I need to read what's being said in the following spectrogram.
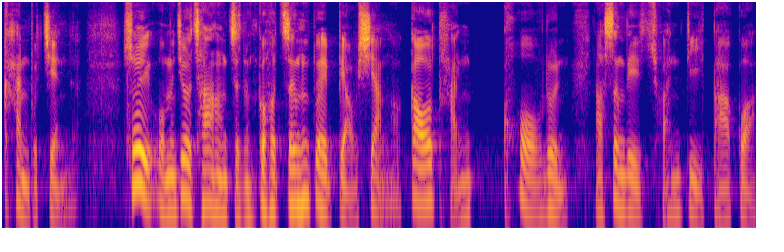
看不见的。所以，我们就常常只能够针对表象啊，高谈阔论啊，胜利传递八卦。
